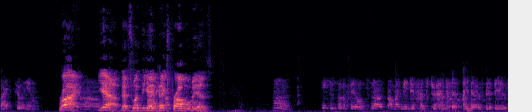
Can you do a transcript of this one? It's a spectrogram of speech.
make to him. Right. Um, yeah, that's what the apex problem is. Mm. He just sort of feels, no, it's not making a difference to him, but I know that it is.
